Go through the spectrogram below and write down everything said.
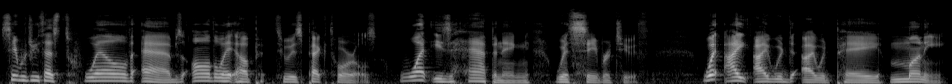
Sabretooth has 12 abs all the way up to his pectorals. What is happening with Sabretooth? What I, I would I would pay money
